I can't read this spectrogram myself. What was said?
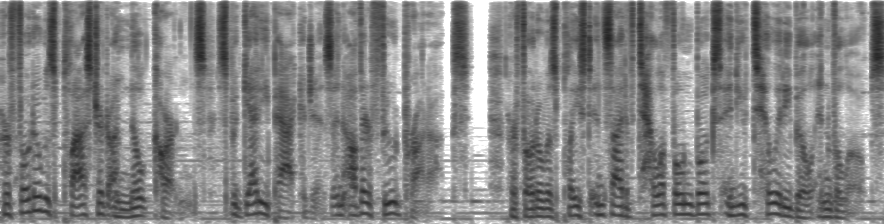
Her photo was plastered on milk cartons, spaghetti packages, and other food products. Her photo was placed inside of telephone books and utility bill envelopes,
